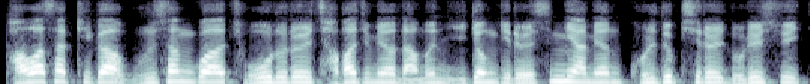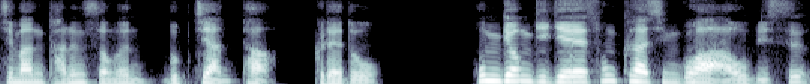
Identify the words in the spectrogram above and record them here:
가와사키가 울산과 조오르를 잡아주며 남은 2경기를 승리하면 골득실을 노릴 수 있지만 가능성은 높지 않다. 그래도 홈경기계의 송크라신과 아우비스,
